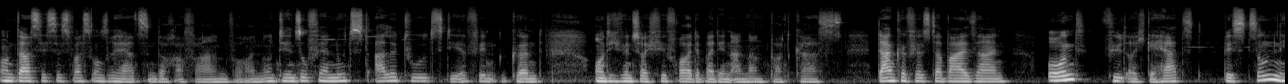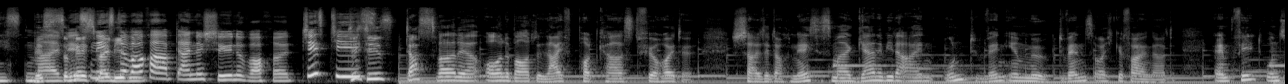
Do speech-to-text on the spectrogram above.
Und das ist es, was unsere Herzen doch erfahren wollen. Und insofern nutzt alle Tools, die ihr finden könnt. Und ich wünsche euch viel Freude bei den anderen Podcasts. Danke fürs Dabeisein und fühlt euch geherzt. Bis zum nächsten Mal. Bis, zum Bis nächste Mal, Woche. Habt eine schöne Woche. Tschüss, tschüss. Tschüss, tschüss. Das war der All About Life Podcast für heute. Schaltet auch nächstes Mal gerne wieder ein und wenn ihr mögt, wenn es euch gefallen hat, empfehlt uns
